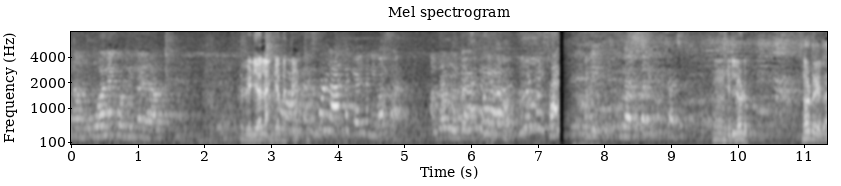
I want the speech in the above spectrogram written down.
ನಾವು ಹೂವನೇ ಕೊಡ್ಲಿಲ್ಲ ಯಾರು ವಿಡಿಯೋಲಿ ಹಂಗೆ ಬರ್ತೈತೆ ಕೊಡ್ಲ ಅಂತ ಕೇಳ್ದೆ ನಿವಾಸ ಹ್ಞೂ ಇಲ್ಲಿ ನೋಡು. ನೋಡ್ರಿ ಎಲ್ಲ.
